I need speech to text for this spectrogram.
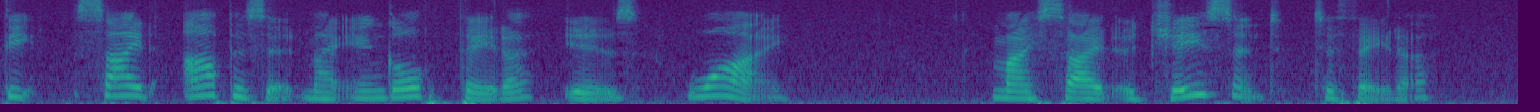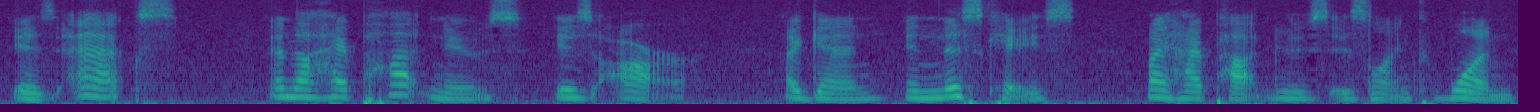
the side opposite my angle theta is y. My side adjacent to theta is x, and the hypotenuse is r. Again, in this case, my hypotenuse is length 1,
